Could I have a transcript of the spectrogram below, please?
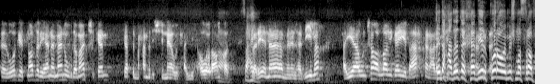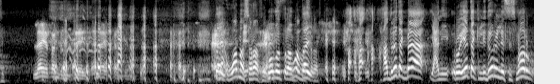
في وجهة نظري أنا man of the match كان كابتن محمد الشناوي الحقيقة هو اللي أنقذ صحيح. فريقنا من الهزيمة. حقيقة وإن شاء الله الجاي يبقى أحسن على كده حضرتك خبير كروي مش مصرفي. لا يا فندم إزاي؟ لا يا فندم؟ طيب. هو مصرفي. هو مصرفي. طيب. حضرتك بقى يعني رؤيتك لدور الاستثمار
